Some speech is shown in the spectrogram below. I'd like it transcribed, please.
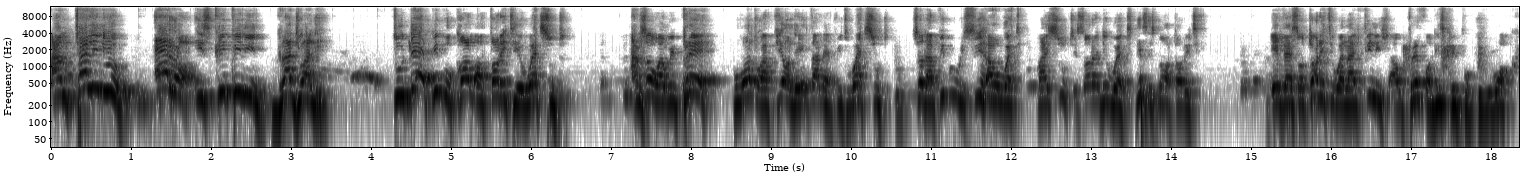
I'm telling you, error is creeping in gradually. Today, people call authority a wetsuit. And so when we pray, we want to appear on the internet with wetsuit so that people will see how wet. My suit is already wet. This is not authority. If there's authority, when I finish, I'll pray for these people. It will work.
